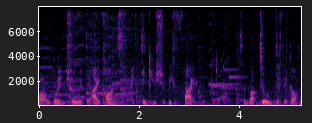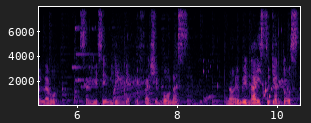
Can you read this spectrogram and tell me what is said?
while going through with the icons, I think you should be fine. So not too difficult of a level. Sadly, say we didn't get a friendship bonus. You know, it'd be nice to get those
